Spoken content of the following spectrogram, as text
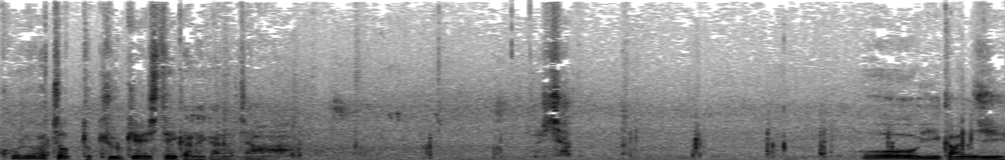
これはちょっと休憩していかないかな。じゃんよいしょ。おおいい感じ。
